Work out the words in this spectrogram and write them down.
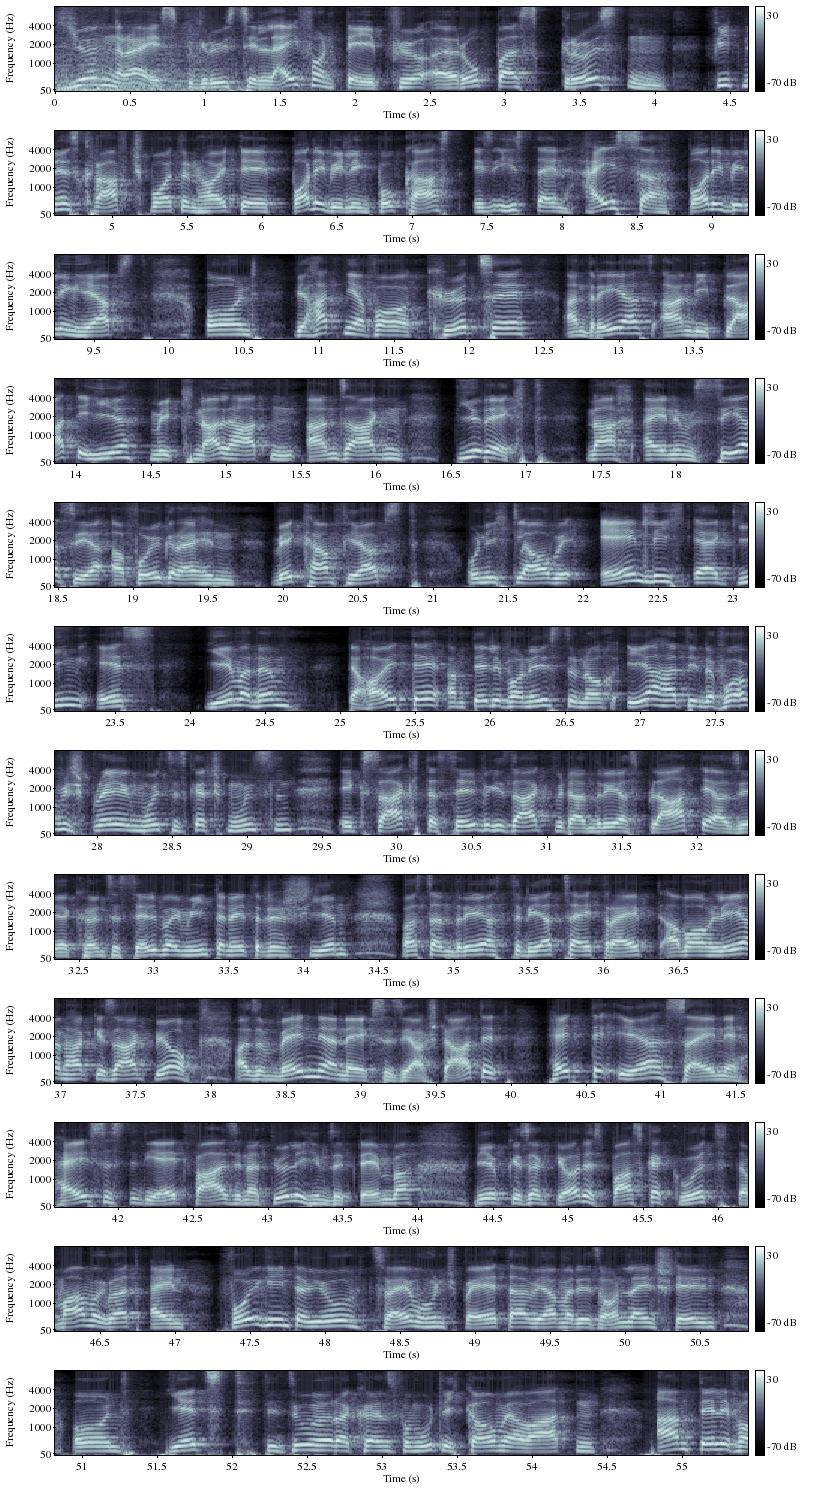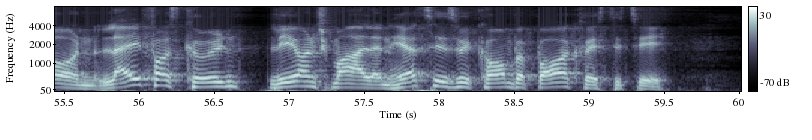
Jürgen Reis begrüßt Sie live on tape für Europas größten Fitness, Kraftsport und heute Bodybuilding Podcast. Es ist ein heißer Bodybuilding Herbst und wir hatten ja vor Kürze Andreas an die Plate hier mit knallharten Ansagen direkt nach einem sehr, sehr erfolgreichen Wettkampfherbst. Und ich glaube, ähnlich erging es jemandem, der heute am Telefon ist und auch er hat in der Vorbesprechung, muss das gerade schmunzeln, exakt dasselbe gesagt wie der Andreas Plate. Also ihr könnt es selber im Internet recherchieren, was der Andreas zu der Zeit treibt. Aber auch Leon hat gesagt, ja, also wenn er nächstes Jahr startet, hätte er seine heißeste Diätphase natürlich im September. Und ich habe gesagt, ja, das passt gerade gut. Da machen wir gerade ein Folgeinterview. Zwei Wochen später werden wir das online stellen. Und jetzt, die Zuhörer können es vermutlich kaum erwarten, am Telefon, live aus Köln, Leon Schmal. Ein herzliches Willkommen bei PowerQuest CC.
